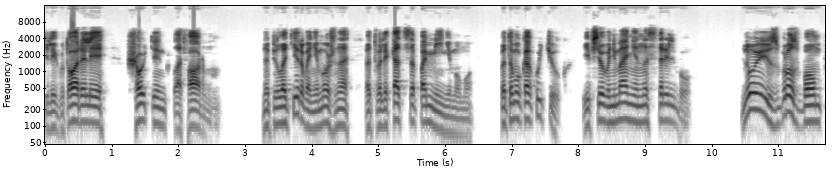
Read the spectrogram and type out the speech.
или гуторили, шутинг-платформ. На пилотирование можно отвлекаться по минимуму, потому как утюг, и все внимание на стрельбу. Ну и сброс бомб.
